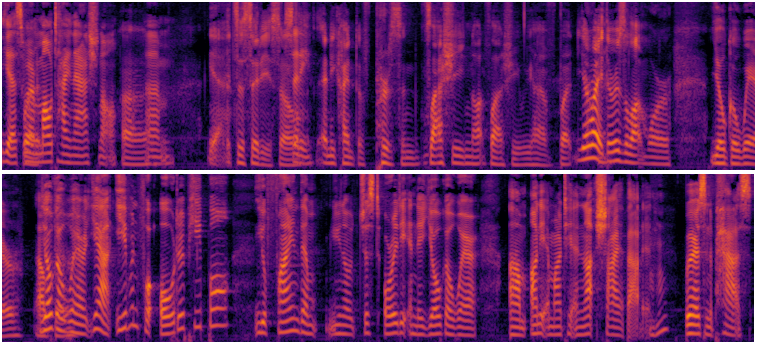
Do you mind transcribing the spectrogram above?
yes, we're but, multinational. um, yeah. It's a city, so City. any kind of person, flashy, not flashy, we have. But you're right, there is a lot more yoga wear out yoga there. wear yeah. Even for older people you find them you know just already in the yoga wear um, on the mrt and not shy about it. Mm-hmm. whereas in the past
